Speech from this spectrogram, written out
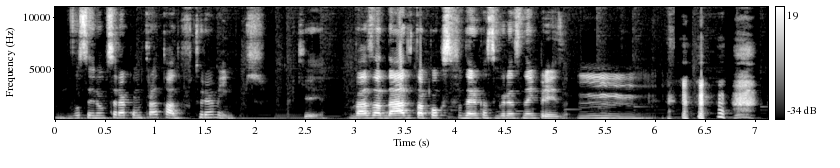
você não será contratado futuramente. Porque vaza dado tá pouco se fudendo com a segurança da empresa. Hum.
